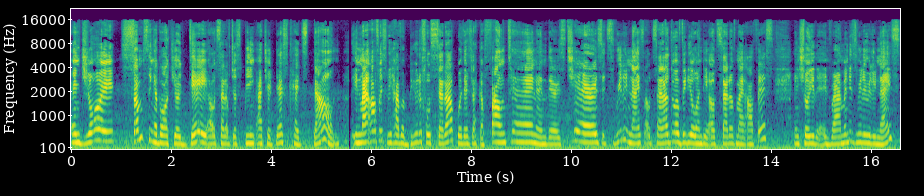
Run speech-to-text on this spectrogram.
Enjoy something about your day outside of just being at your desk heads down in my office we have a beautiful setup where there's like a fountain and there's chairs. It's really nice outside. I'll do a video one day outside of my office and show you the environment. It's really really nice.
